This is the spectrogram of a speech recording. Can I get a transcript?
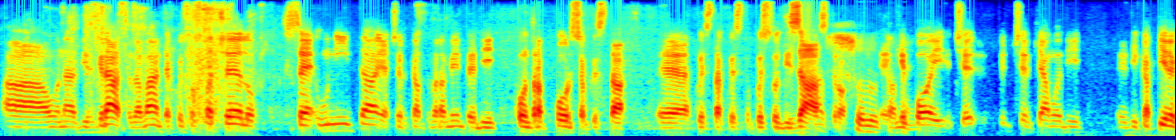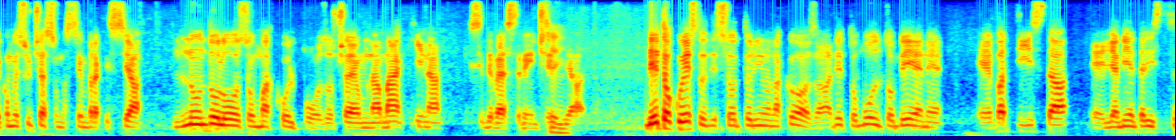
a una disgrazia, davanti a questo sfaccello, si è unita e ha cercato veramente di contrapporsi a questa, eh, questa, questo, questo, disastro. Eh, che poi ce- cerchiamo di, eh, di capire come è successo, ma sembra che sia non doloso ma colposo, cioè una macchina che si deve essere incendiata. Sì. Detto questo, sottolineo una cosa, ha detto molto bene eh, Battista, eh, gli ambientalisti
